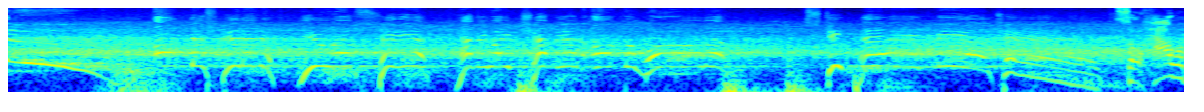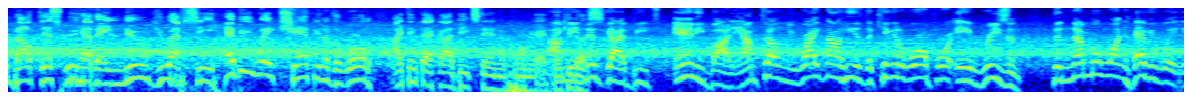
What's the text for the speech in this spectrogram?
the undisputed UFC heavyweight champion of the world, Stipe Miocic. So how about this? We have a new UFC heavyweight champion of the world. I think that guy beats Daniel Cormier. I I think mean, he does. this guy beats anybody. I'm telling you, right now, he is the king of the world for a reason. The number one heavyweight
